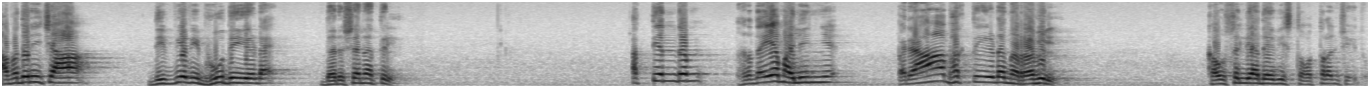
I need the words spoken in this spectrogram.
അവതരിച്ച ആ ദിവ്യവിഭൂതിയുടെ ദർശനത്തിൽ അത്യന്തം ഹൃദയമലിഞ്ഞ് പരാഭക്തിയുടെ നിറവിൽ കൗസല്യാദേവി സ്തോത്രം ചെയ്തു.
